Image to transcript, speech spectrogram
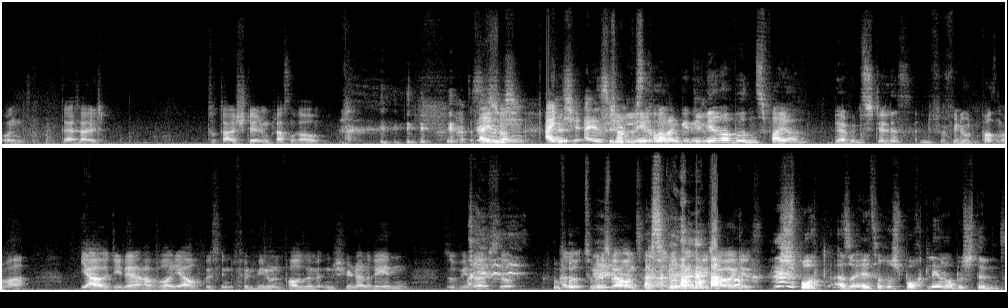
und der ist halt total still im Klassenraum. Das ist Eigentlich schon. Eigentlich ist es Für schon die Lehrer, die unangenehm. Lehrer würden es feiern. Ja, wenn es still ist, in 5 Minuten Pause war. Ja, aber die Lehrer wollen ja auch ein bisschen 5-Minuten-Pause mit den Schülern reden. So wie läuft so. Also zumindest bei uns. Ne? Also, ich weiß nicht, wie es bei euch ist. Sport, also ältere Sportlehrer bestimmt.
